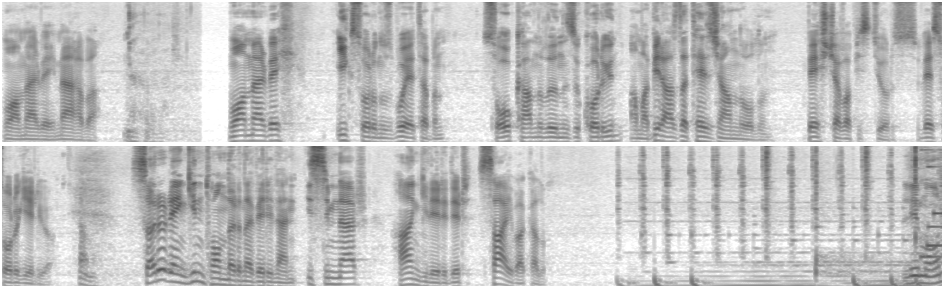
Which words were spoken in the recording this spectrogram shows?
Muammer Bey merhaba. Merhabalar. Muammer Bey, ilk sorunuz bu etapın. Soğukkanlılığınızı koruyun ama biraz da tez canlı olun. Beş cevap istiyoruz ve soru geliyor. Tamam. Sarı rengin tonlarına verilen isimler hangileridir? Say bakalım. Limon,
